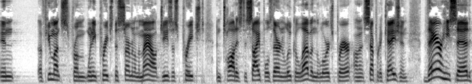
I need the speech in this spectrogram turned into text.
in a few months from when he preached this Sermon on the Mount, Jesus preached and taught his disciples there in Luke 11, the Lord's Prayer, on a separate occasion. There he said,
